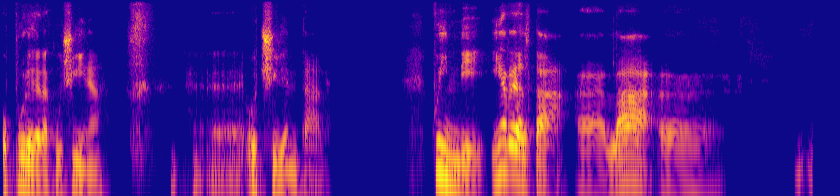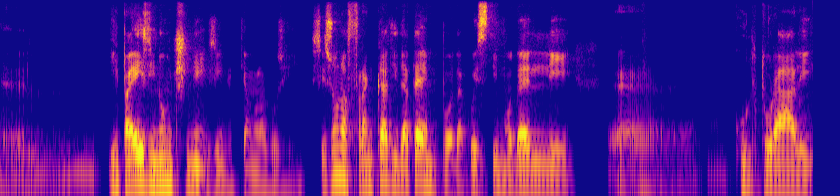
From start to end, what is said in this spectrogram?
oppure della cucina eh, occidentale. Quindi in realtà eh, la, eh, i paesi non cinesi, mettiamola così, si sono affrancati da tempo da questi modelli eh, culturali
